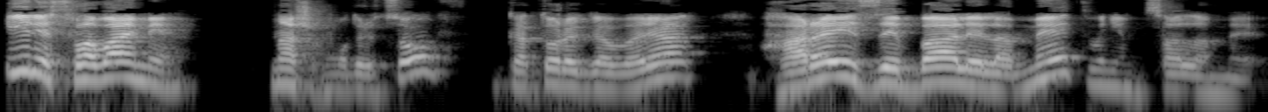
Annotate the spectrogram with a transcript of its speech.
Или словами наших мудрецов, которые говорят «Харей зебали ламет в нем ламет».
